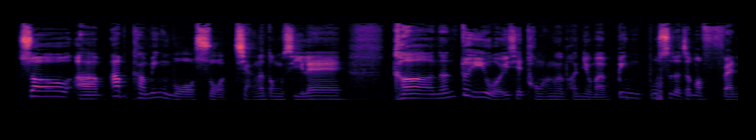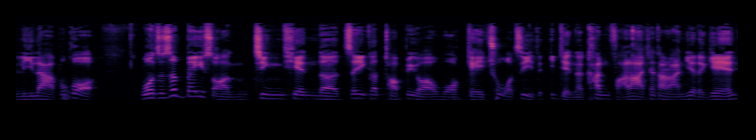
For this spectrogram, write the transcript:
So，嗯，upcoming 我所讲的东西呢。可能对于我一些同行的朋友们，并不是的这么 friendly 啦。不过，我只是 based on 今天的这个 topic 哦，我给出我自己的一点的看法啦。这当然，yet again，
